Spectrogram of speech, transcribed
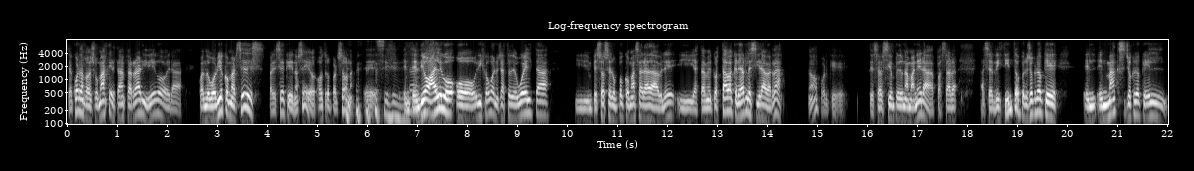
¿Se acuerdan cuando Schumacher estaba en Ferrari, Diego era cuando volvió con Mercedes, parecía que, no sé, otra persona. Eh, entendió algo o dijo, bueno, ya estoy de vuelta y empezó a ser un poco más agradable y hasta me costaba creerle si era verdad, ¿no? Porque de ser siempre de una manera, pasar a, ser distinto, pero yo creo que en, Max, yo creo que él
